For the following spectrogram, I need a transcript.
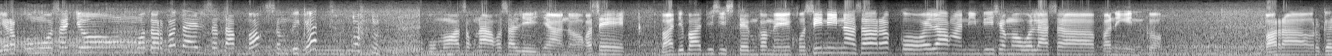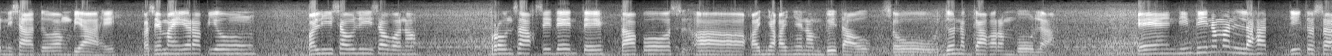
Hirap umusad yung motor ko dahil sa top box, ang bigat. Pumasok na ako sa linya, no? Kasi body body system kami. Kung sino nasa harap ko, kailangan hindi siya mawala sa paningin ko. Para organisado ang biyahe. Kasi mahirap yung palisaw-lisaw ano prone sa aksidente tapos ah, kanya-kanya ng bitaw. So doon nagkakarambola. And hindi naman lahat dito sa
